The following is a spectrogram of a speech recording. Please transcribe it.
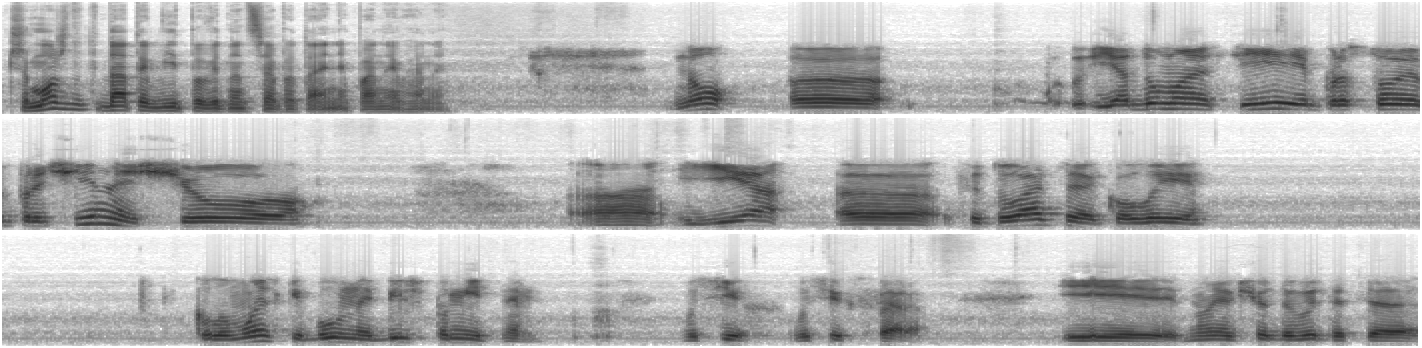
Чи можете дати відповідь на це питання, пане Євгене? Ну е, я думаю, з цієї простої причини, що е, є е, ситуація, коли Коломойський був найбільш помітним в усіх в усіх сферах. І ну, якщо дивитися,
